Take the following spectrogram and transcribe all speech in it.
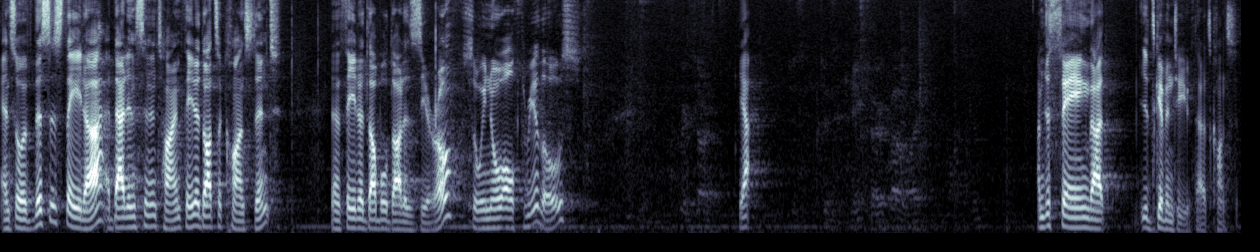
And so if this is theta at that instant in time, theta dot's a constant, then theta double dot is 0. So we know all three of those. I'm just saying that it's given to you, that it's constant.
